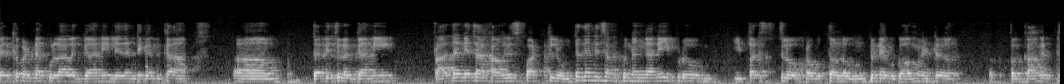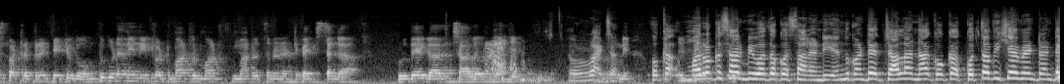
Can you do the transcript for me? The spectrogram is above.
వెనుకబడిన కులాలకు కానీ లేదంటే కనుక దళితులకు కానీ ప్రాధాన్యత కాంగ్రెస్ పార్టీలో ఉంటుందని అనుకున్నాం కానీ ఇప్పుడు ఈ పరిస్థితిలో ప్రభుత్వంలో ఉంటూనే ఒక గవర్నమెంట్ కాంగ్రెస్ పార్టీ రిప్రజెంటేటివ్గా ఉంటూ కూడా నేను ఇటువంటి మాటలు మాట్లా- మాట్లాడుతున్నానంటే ఖచ్చితంగా హృదయ గాథ చాలా ఒక మరొకసారి మీ వద్దకు వస్తానండి. ఎందుకంటే చాలా నాకు ఒక కొత్త విషయం ఏంటంటే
